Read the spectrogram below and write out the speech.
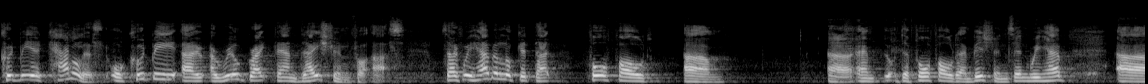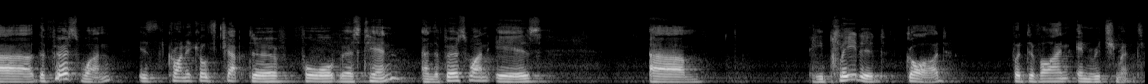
could be a catalyst or could be a, a real great foundation for us so if we have a look at that fourfold, um, uh, the fourfold ambitions, and we have uh, the first one is Chronicles chapter 4, verse 10, and the first one is um, he pleaded God for divine enrichment.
